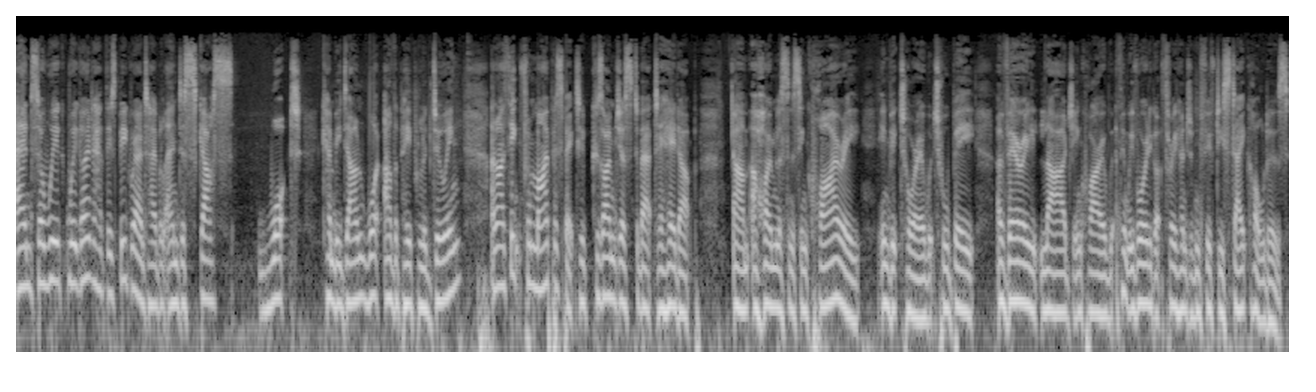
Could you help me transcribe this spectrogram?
and so we're we're going to have this big roundtable and discuss what can be done, what other people are doing. And I think from my perspective, because I'm just about to head up um, a homelessness inquiry in Victoria, which will be a very large inquiry. I think we've already got 350 stakeholders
